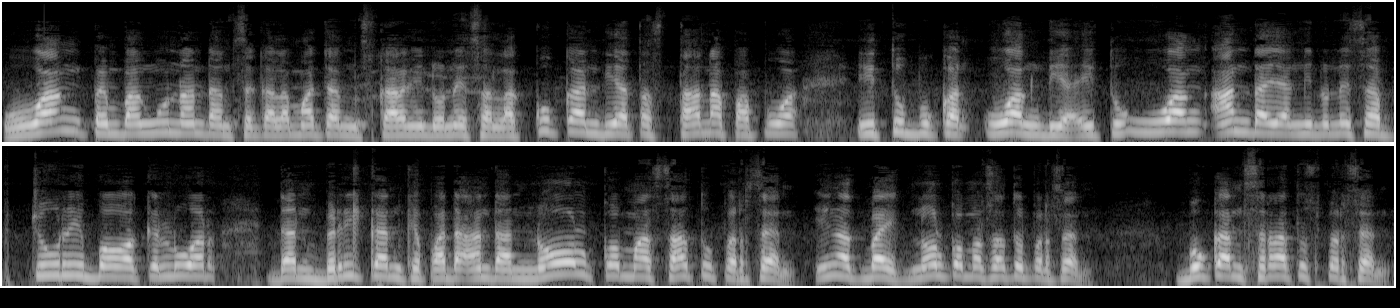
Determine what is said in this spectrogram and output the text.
Uang pembangunan dan segala macam sekarang Indonesia lakukan di atas tanah Papua itu bukan uang dia, itu uang Anda yang Indonesia curi bawa keluar dan berikan kepada Anda 0,1 persen. Ingat baik, 0,1 persen, bukan 100 persen.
